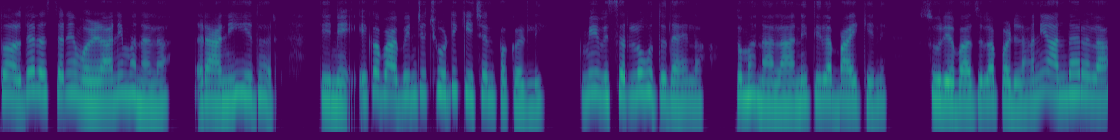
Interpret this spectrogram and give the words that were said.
तो अर्ध्या रस्त्याने वळला आणि म्हणाला राणी ही धर तिने एका बाबींची छोटी किचन पकडली. मी विसरलो होतो द्यायला. तो म्हणाला आणि तिला बाय केले. सूर्य बाजूला पडला आणि अंधाराला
